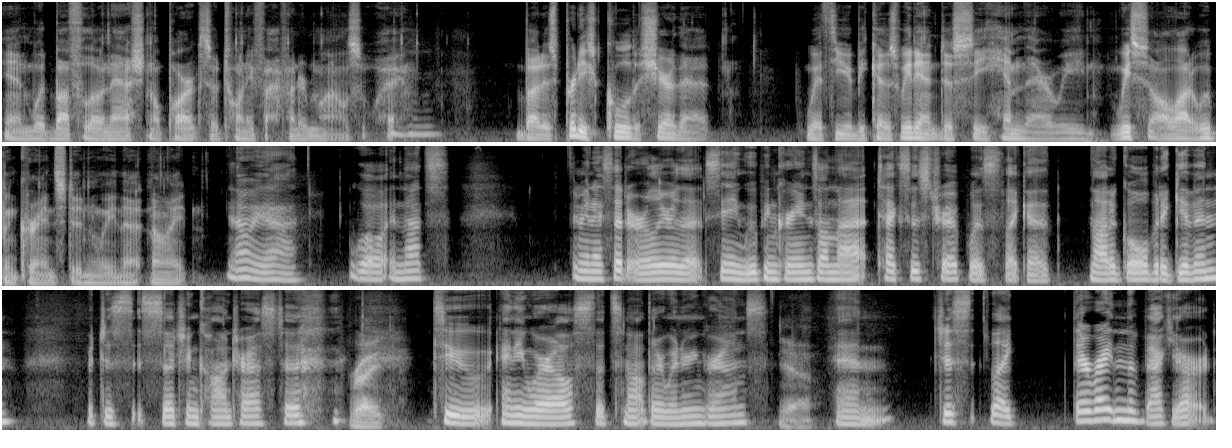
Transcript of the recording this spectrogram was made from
in Wood Buffalo National Park, so 2,500 miles away. Mhm. But it's pretty cool to share that with you because we didn't just see him there. We we saw a lot of whooping cranes, didn't we, that night? Oh yeah. Well, and that's I mean, I said earlier that seeing whooping cranes on that Texas trip was like a not a goal but a given, which is such in contrast to Right. to anywhere else that's not their wintering grounds. Yeah. And just like they're right in the backyard,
